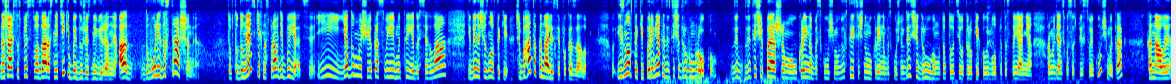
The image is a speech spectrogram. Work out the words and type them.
на жаль, суспільство зараз не тільки байдуже зневірене, а доволі застрашене. Тобто Донецьких насправді бояться. І я думаю, що якраз своєї мети я досягла. Єдине, що знов таки, чи багато каналів це показало? І знов таки порівняти з 2002 роком. У 2001-му Україна без кучми, в 2000-му Україна без кучми, в 2002-му, тобто оці от роки, коли було протистояння громадянського суспільства і кучми, так, канали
